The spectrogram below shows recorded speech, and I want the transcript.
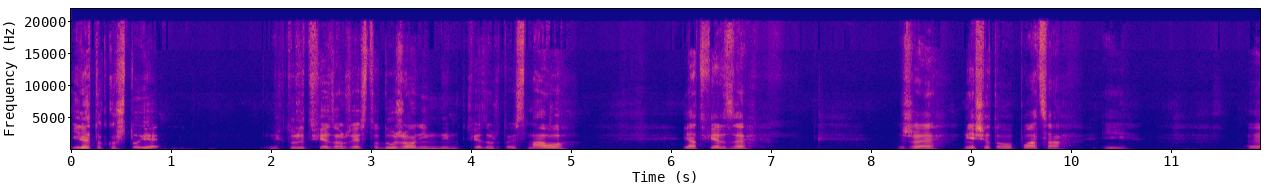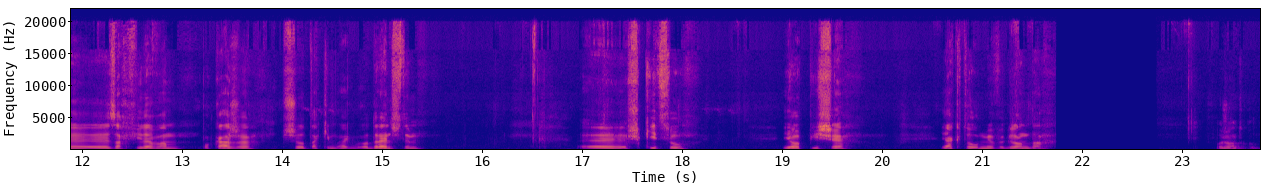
Ile to kosztuje? Niektórzy twierdzą, że jest to dużo, inni twierdzą, że to jest mało. Ja twierdzę, że mnie się to opłaca i e, za chwilę Wam pokażę przy takim jakby odręcznym e, szkicu i opisie, jak to u mnie wygląda. W porządku.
